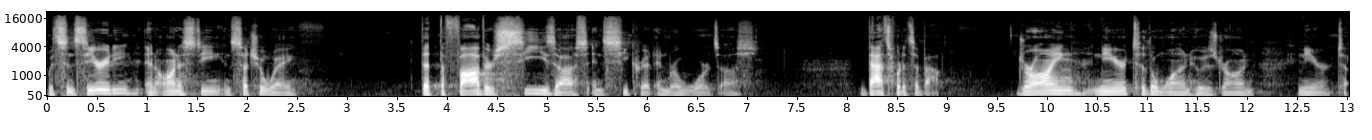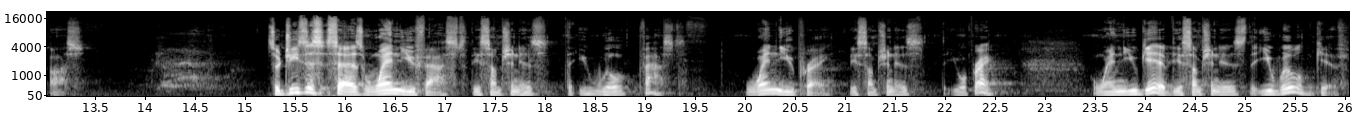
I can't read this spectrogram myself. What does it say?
with sincerity and honesty in such a way that the Father sees us in secret and rewards us. That's what it's about drawing near to the one who is drawn near to us. So Jesus says, when you fast, the assumption is that you will fast. When you pray, the assumption is that you will pray. When you give, the assumption is that you will give.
